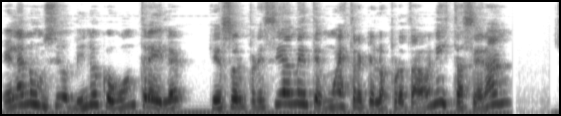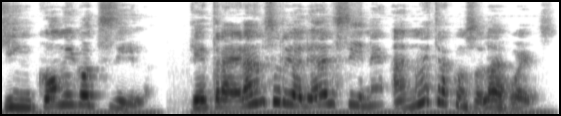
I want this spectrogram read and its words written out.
El anuncio vino con un trailer que sorpresivamente muestra que los protagonistas serán King Kong y Godzilla, que traerán su rivalidad del cine a nuestras consolas de juegos.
